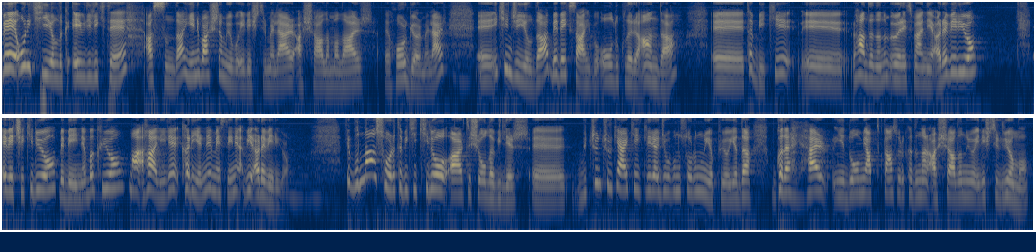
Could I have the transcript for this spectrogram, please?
Ve 12 yıllık evlilikte aslında yeni başlamıyor bu eleştirmeler, aşağılamalar, e, hor görmeler. E, ikinci yılda bebek sahibi oldukları anda e, tabii ki e, Handan Hanım öğretmenliğe ara veriyor. Eve çekiliyor, bebeğine bakıyor. Haliyle kariyerine, mesleğine bir ara veriyor. Ve bundan sonra tabii ki kilo artışı olabilir. Ee, bütün Türk erkekleri acaba bunu sorun mu yapıyor ya da bu kadar her doğum yaptıktan sonra kadınlar aşağılanıyor, eleştiriliyor mu?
